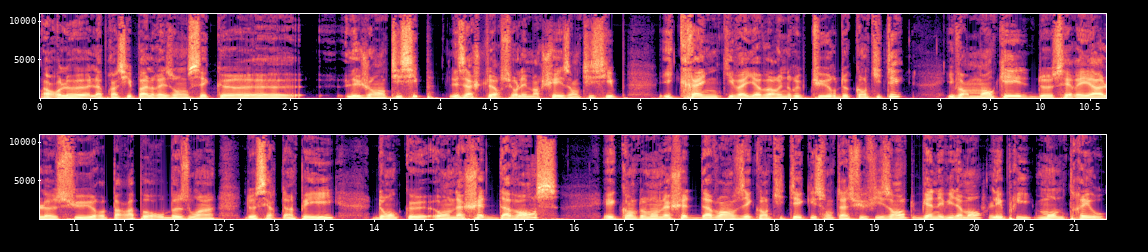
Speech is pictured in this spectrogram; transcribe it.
Alors le, la principale raison, c'est que les gens anticipent, les acheteurs sur les marchés ils anticipent, ils craignent qu'il va y avoir une rupture de quantité, il va manquer de céréales sur par rapport aux besoins de certains pays, donc euh, on achète d'avance. Et quand on achète d'avance des quantités qui sont insuffisantes, bien évidemment, les prix montent très haut.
